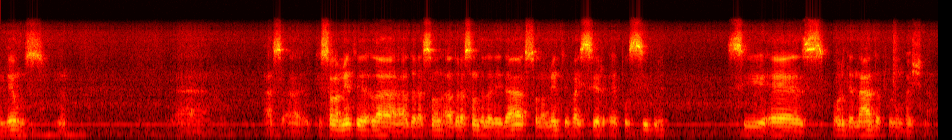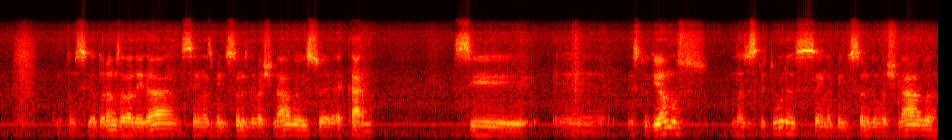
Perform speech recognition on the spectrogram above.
entendemos né? A- que solamente a adoração, a adoração da deidade solamente vai ser eh, possível se és ordenada por um Vaishnava. Então, se adoramos a deidade sem as bendições de Vaishnava, isso é, é karma. Se eh, estudamos as escrituras sem a bendição de um Vaishnava,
